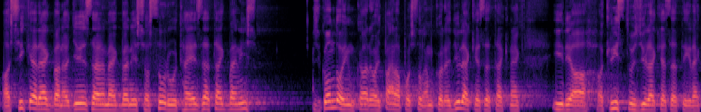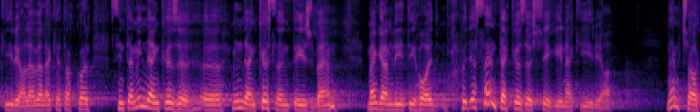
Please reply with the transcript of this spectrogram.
a sikerekben, a győzelmekben és a szorult helyzetekben is. És gondoljunk arra, hogy Pálapostól, amikor a gyülekezeteknek írja a Krisztus gyülekezetének, írja a leveleket, akkor szinte minden, közö, minden köszöntésben megemlíti, hogy, hogy a szentek közösségének írja. Nem csak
